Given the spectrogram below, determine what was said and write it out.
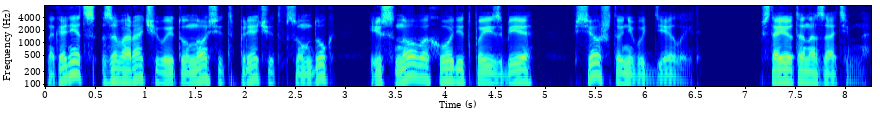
Наконец, заворачивает, уносит, прячет в сундук и снова ходит по избе, все что-нибудь делает. Встает она затемно.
